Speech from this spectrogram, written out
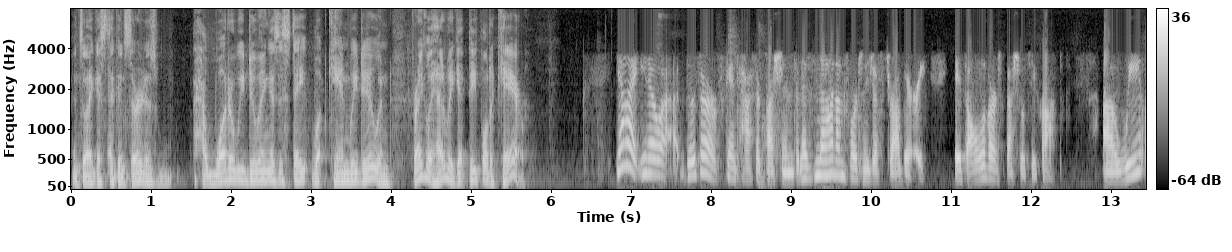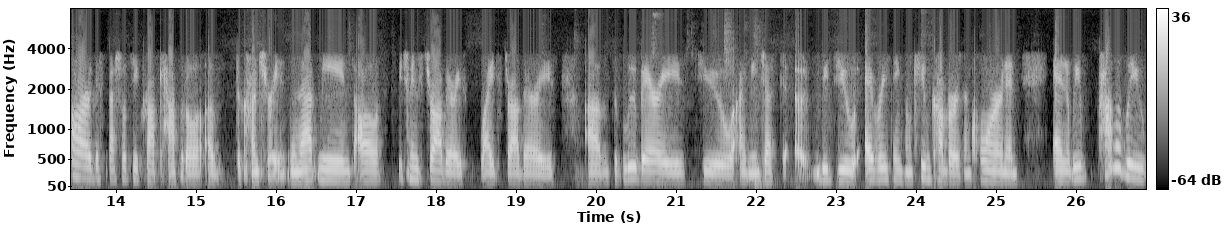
And so I guess the concern is, how, what are we doing as a state? What can we do? And frankly, how do we get people to care? Yeah, you know, uh, those are fantastic questions. And it's not, unfortunately, just strawberry, it's all of our specialty crops. Uh, we are the specialty crop capital of the country, and that means all between strawberries, white strawberries, um, to blueberries, to I mean, just uh, we do everything from cucumbers and corn, and and we probably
